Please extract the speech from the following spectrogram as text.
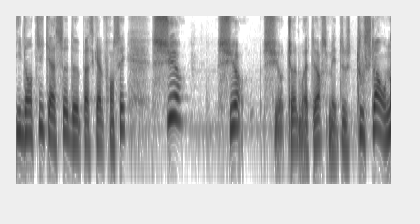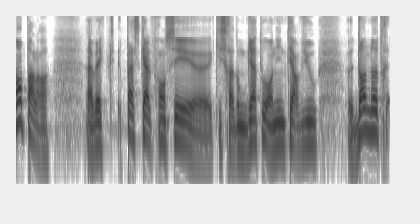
identiques à ceux de Pascal Français sur, sur, sur John Waters, mais tout, cela, on en parlera avec Pascal Français, qui sera donc bientôt en interview dans notre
